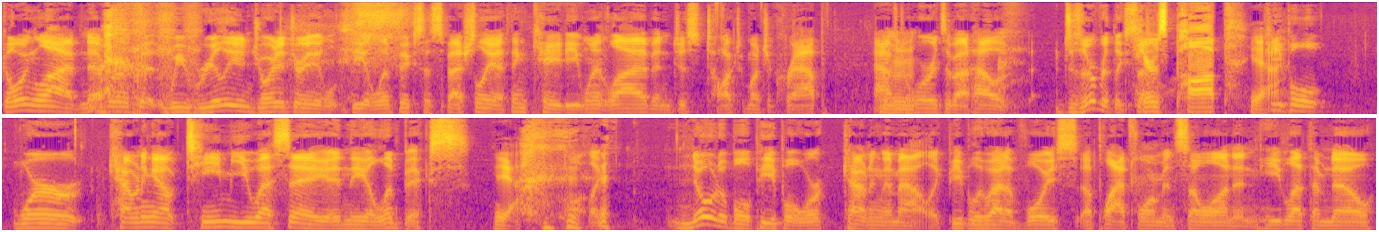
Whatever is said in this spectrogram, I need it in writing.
going live never we really enjoyed it during the Olympics especially I think KD went live and just talked a bunch of crap afterwards about how deservedly so. Here's Pop. Yeah. people were counting out Team USA in the Olympics. Yeah. like notable people were counting them out, like people who had a voice, a platform, and so on. And he let them know.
